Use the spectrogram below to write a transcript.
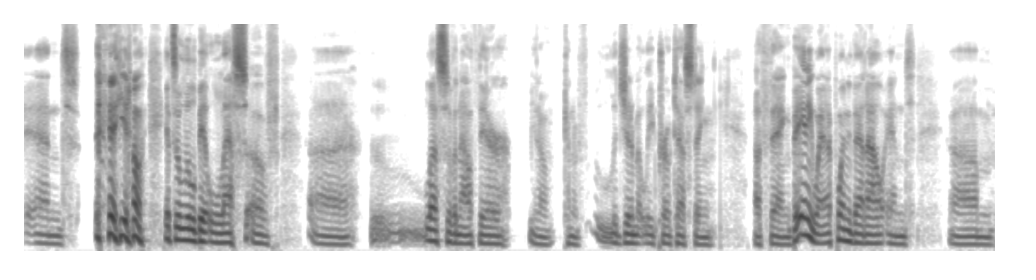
and, you know, it's a little bit less of, uh, less of an out there, you know, kind of legitimately protesting a thing. But anyway, I pointed that out and, um,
